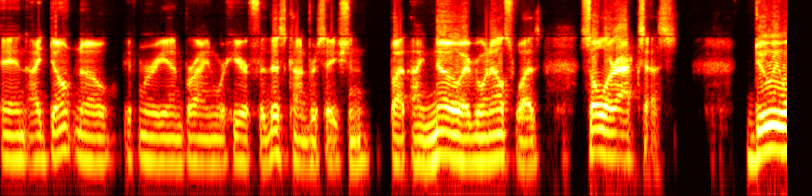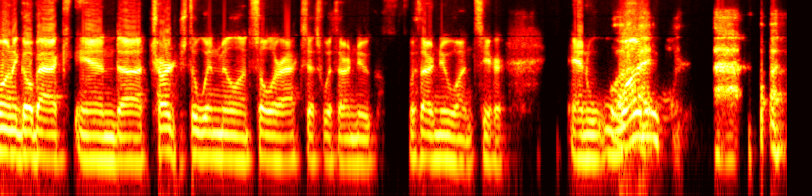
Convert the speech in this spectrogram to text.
and I don't know if Maria and Brian were here for this conversation, but I know everyone else was solar access. Do we want to go back and uh, charge the windmill on solar access with our new with our new ones here? And well, one I...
